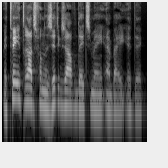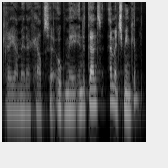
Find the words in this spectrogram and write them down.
Bij twee intrades van de zittingsavond deed ze mee en bij de Crea-middag helpt ze ook mee in de tent en met schminken.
